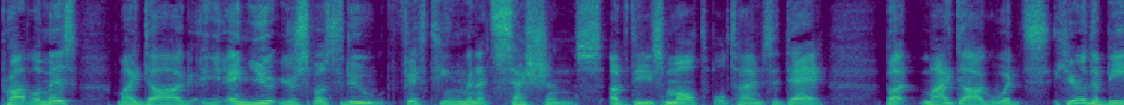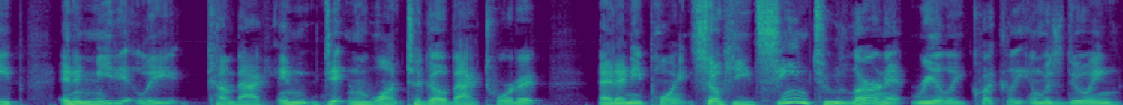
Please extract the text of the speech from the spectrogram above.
Problem is, my dog, and you, you're supposed to do 15 minute sessions of these multiple times a day. But my dog would hear the beep and immediately come back and didn't want to go back toward it at any point. So he seemed to learn it really quickly and was doing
